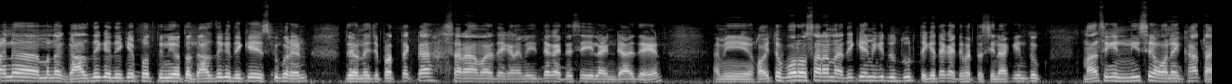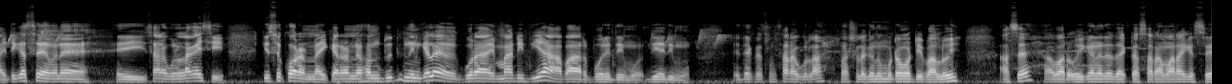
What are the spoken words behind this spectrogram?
মানে মানে গাছ দেখে দেখে, প্রতিনিয়ত গাছ দেখে দেখে স্প্রে করেন যেমন এই যে প্রত্যেকটা সারা আমার দেখেন, আমি দেখাইতেছি এই লাইনটা, দেখেন। আমি হয়তো বড় সারা না দেখে আমি কিন্তু দূর থেকে দেখাইতে পারতেছি না, কিন্তু মালসিংয়ের নিচে অনেক ঘাত হয় ঠিক আছে? মানে এই সারাগুলো লাগাইছি, কিছু করার নাই, কারণ এখন দুই তিন দিন গেলে গোড়ায় মাটি দিয়ে আবার ভরে দিমু, দিয়ে দিব এই দেখতেছেন সারাগুলা আসলে কিন্তু মোটামুটি ভালোই আছে, আবার ওইখানে তো একটা সারা মারা গেছে,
